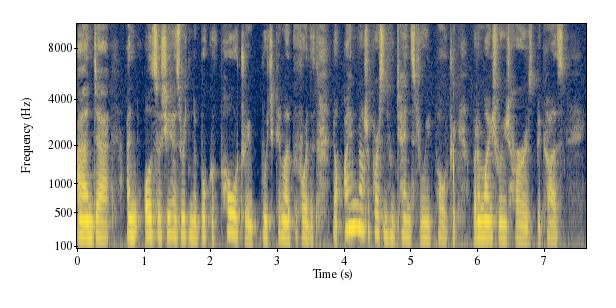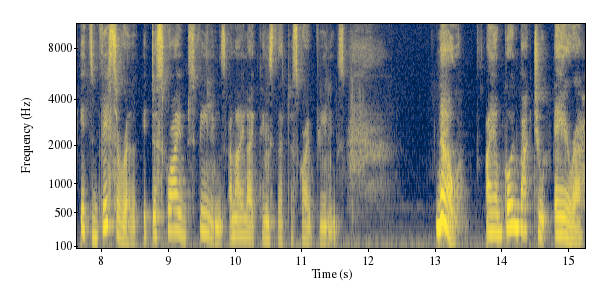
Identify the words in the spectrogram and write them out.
And uh, and also she has written a book of poetry which came out before this. Now I'm not a person who tends to read poetry, but I might read hers because it's visceral. It describes feelings, and I like things that describe feelings. Now I am going back to Éire,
